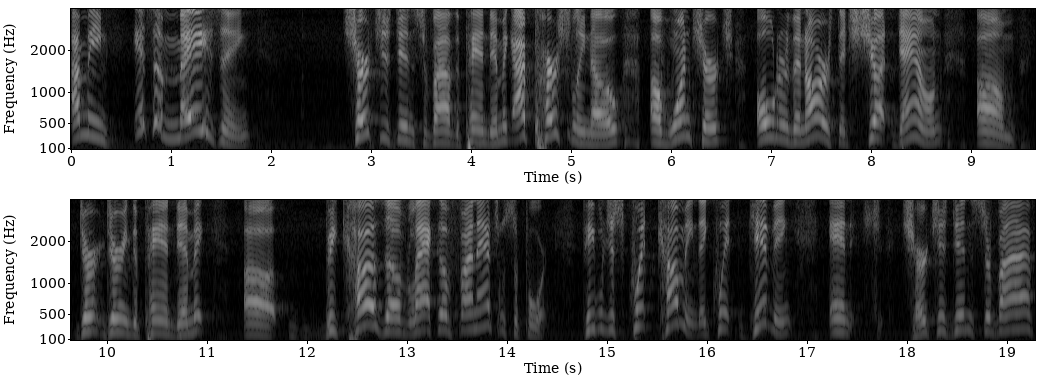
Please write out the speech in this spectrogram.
I mean, it's amazing. Churches didn't survive the pandemic. I personally know of one church older than ours that shut down um, dur- during the pandemic uh, because of lack of financial support. People just quit coming. They quit giving, and ch- churches didn't survive.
